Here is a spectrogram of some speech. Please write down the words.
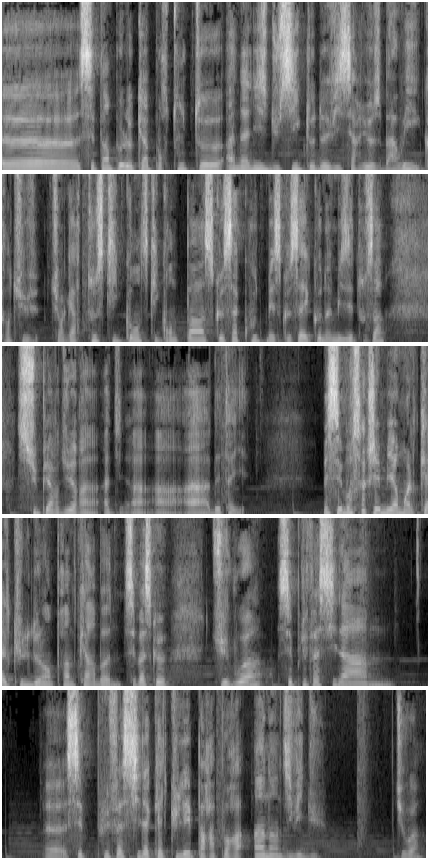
Euh, c'est un peu le cas pour toute euh, analyse du cycle de vie sérieuse. Bah oui, quand tu, regardes tout ce qui compte, ce qui compte pas, ce que ça coûte, mais ce que ça économise et tout ça, super dur à, détailler. Mais c'est pour ça que j'aime bien moi le calcul de l'empreinte carbone. C'est parce que tu vois, c'est plus facile à c'est plus facile à calculer par rapport à un individu. Tu vois?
